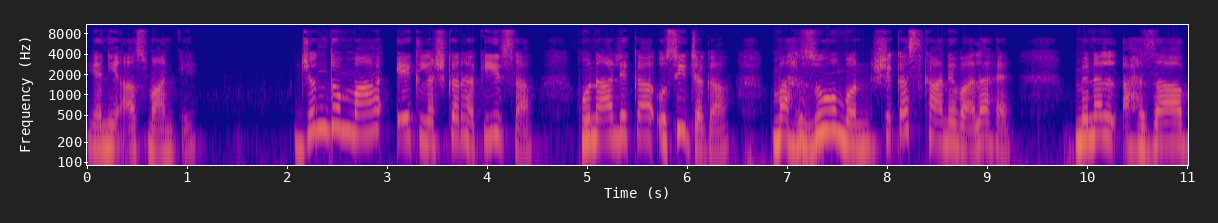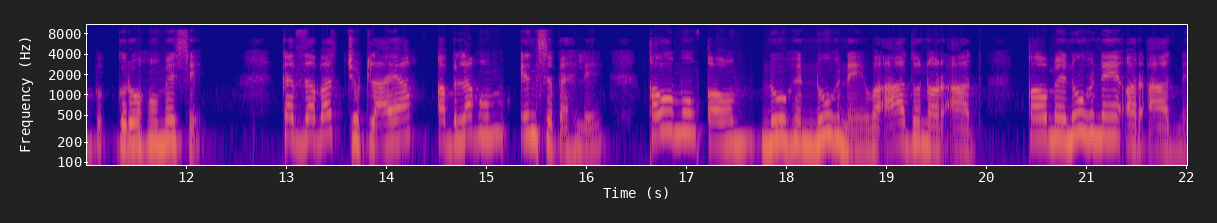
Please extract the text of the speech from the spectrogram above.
یعنی آسمان کے۔ جندم ماں ایک لشکر حقیر سا ہنال کا اسی جگہ محضوم ان شکست کھانے والا ہے، من الحضاب گروہوں میں سے۔ کزبت جٹلایا قبل ان سے پہلے، قوم قوم نوہ نوہ نے و آدن اور آد قوم نوہ نے اور آد نے۔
